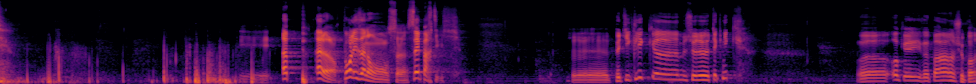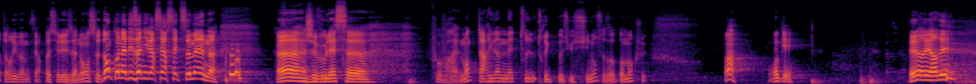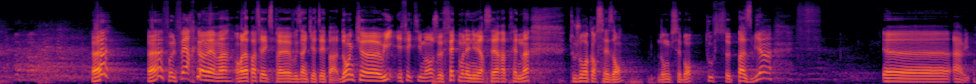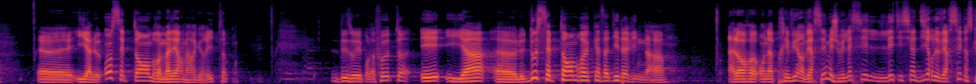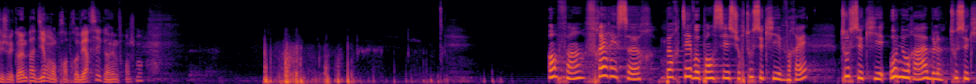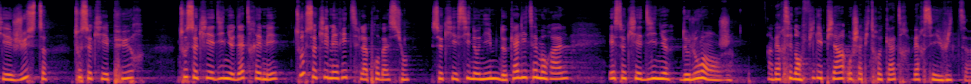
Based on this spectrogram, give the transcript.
Et hop Alors, pour les annonces, c'est parti. Euh, petit clic, euh, monsieur le technique Euh, Ok, il veut pas, je sais pas, t'arrives à me faire passer les annonces. Donc, on a des anniversaires cette semaine Ah, je vous laisse... euh, Faut vraiment que t'arrives à me mettre le truc, parce que sinon, ça va pas marcher. Ah, ok. Et regardez Hein? Hein, faut le faire quand même. Hein On l'a pas fait exprès, vous inquiétez pas. Donc euh, oui, effectivement, je fête mon anniversaire après-demain. Toujours encore 16 ans. Donc c'est bon, tout se passe bien. Euh, ah oui. Euh, il y a le 11 septembre, Malheur Marguerite. Désolé pour la faute. Et il y a le 12 septembre, Casadi Davina. Alors, on a prévu un verset, mais je vais laisser Laetitia dire le verset parce que je vais quand même pas dire mon propre verset, quand même, franchement. Enfin, frères et sœurs, portez vos pensées sur tout ce qui est vrai, tout ce qui est honorable, tout ce qui est juste, tout ce qui est pur, tout ce qui est digne d'être aimé, tout ce qui mérite l'approbation, ce qui est synonyme de qualité morale et ce qui est digne de louange. Un verset dans Philippiens au chapitre 4, verset 8.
